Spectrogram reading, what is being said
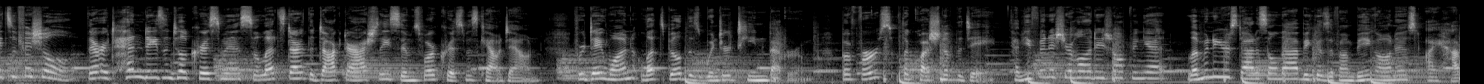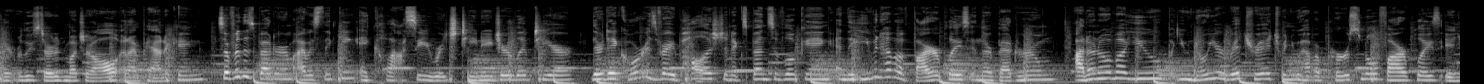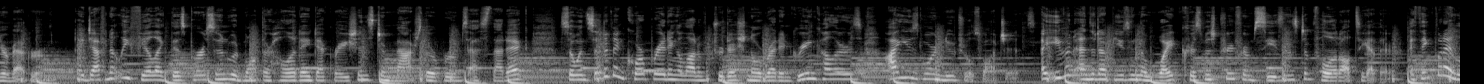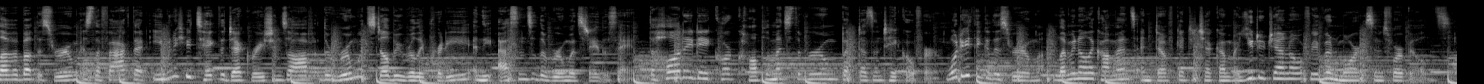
It's official! There are 10 days until Christmas, so let's start the Dr. Ashley Sims 4 Christmas countdown. For day one, let's build this winter teen bedroom. But first, the question of the day. Have you finished your holiday shopping yet? Let me know your status on that because if I'm being honest, I haven't really started much at all and I'm panicking. So for this bedroom, I was thinking a classy rich teenager lived here. Their decor is very polished and expensive looking, and they even have a fireplace in their bedroom. I don't know about you, but you know you're rich rich when you have a personal fireplace in your bedroom. I definitely feel like this person would want their holiday decorations to match their room's aesthetic, so instead of incorporating a lot of traditional red and green colors, I used more neutral swatches. I even ended up using the white Christmas tree from Seasons to pull it all together. I think what I love about this room is the fact that even if you take the decorations off, the room would still be really pretty and the essence of the room would stay the same. The holiday decor complements the room but doesn't take over. What do you think of this room? Let me know in the comments and don't forget to check out my YouTube channel for even more Sims 4 builds.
